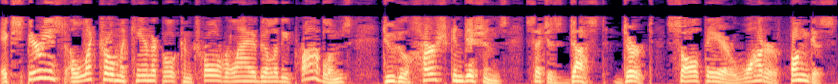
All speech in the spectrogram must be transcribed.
experienced electromechanical control reliability problems due to harsh conditions such as dust, dirt, salt air, water, fungus,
